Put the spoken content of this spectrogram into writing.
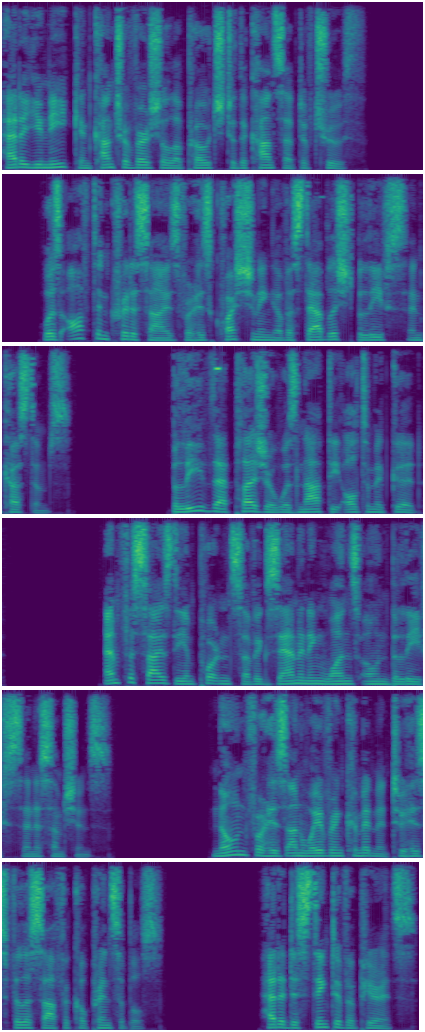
Had a unique and controversial approach to the concept of truth. Was often criticized for his questioning of established beliefs and customs believed that pleasure was not the ultimate good, emphasized the importance of examining one's own beliefs and assumptions. Known for his unwavering commitment to his philosophical principles, had a distinctive appearance,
